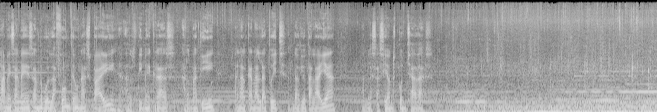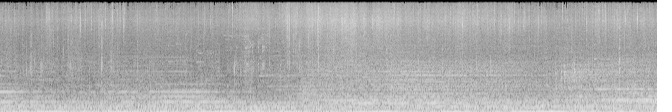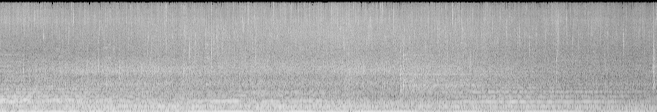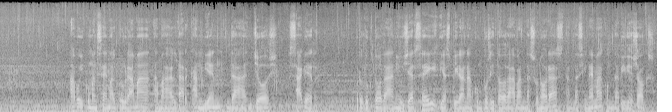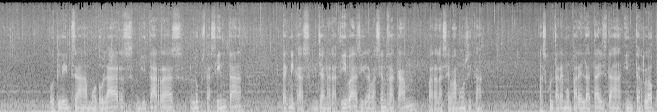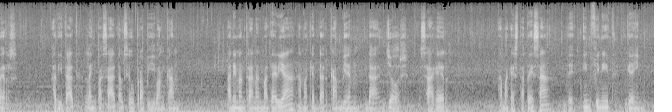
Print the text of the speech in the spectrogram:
A més a més, el Núvol de Fum té un espai els dimecres al matí en el canal de Twitch d'Audio Talaia amb les sessions punxades. Avui comencem el programa amb el Dark Ambient de Josh Sager, productor de New Jersey i aspirant a compositor de bandes sonores tant de cinema com de videojocs. Utilitza modulars, guitarres, loops de cinta, tècniques generatives i gravacions de camp per a la seva música. Escoltarem un parell de talls de Interlopers, editat l'any passat al seu propi Bandcamp. Anem entrant en matèria amb aquest dark ambient de Josh Sager amb aquesta peça de Infinite Game.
